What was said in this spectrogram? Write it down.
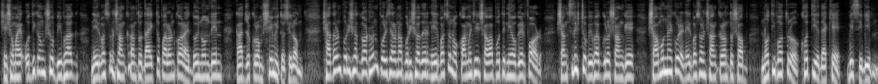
সে সময় অধিকাংশ বিভাগ নির্বাচন সংক্রান্ত দায়িত্ব পালন করায় দৈনন্দিন কার্যক্রম সীমিত ছিল। সাধারণ পরিষদ গঠন, পরিচালনা পরিষদের নির্বাচন ও কমিটির সভাপতি নিয়োগের পর সংশ্লিষ্ট বিভাগগুলোর সঙ্গে সমন্বয় করে নির্বাচন সংক্রান্ত সব নথিপত্র খতিয়ে দেখে বিসিবি।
